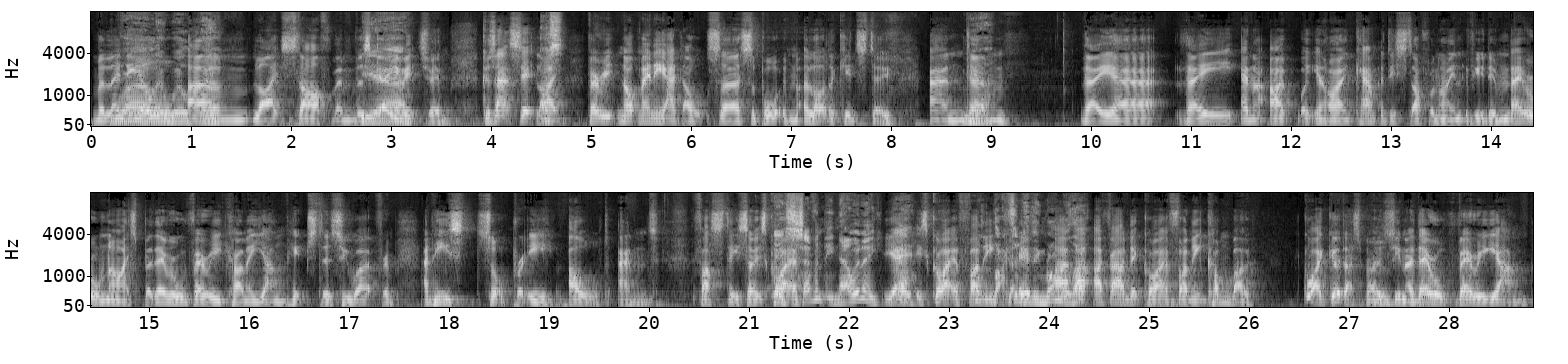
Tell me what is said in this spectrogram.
millennial Well, it will be. um, like staff members Yeah. gave it to him because that's it. Like That's- very, not many adults uh, support him. A lot of the kids do, and Yeah. um, they uh, they and I, I you know I encountered his stuff when I interviewed him and they were all nice but they were all very kind of young hipsters who work for him and he's sort of pretty old and fusty so it's quite He's a, 70 now, isn't he? yeah, it's quite a funny Not that's anything wrong I, with that. I, I found it quite a funny combo quite good I suppose Hmm. you know they're all very young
